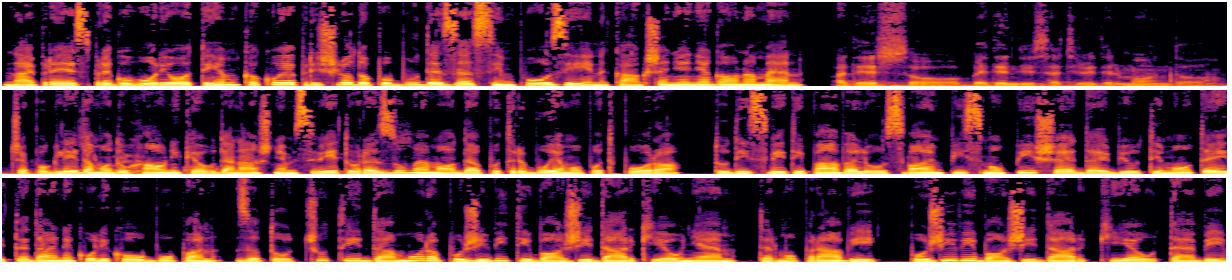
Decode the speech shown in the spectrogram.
Najprej je spregovoril o tem, kako je prišlo do pobude za simpozij in kakšen je njegov namen. Če pogledamo duhovnike v današnjem svetu, razumemo, da potrebujemo podporo. Tudi sveti Pavel v svojem pismu piše, da je bil Timotej tedaj nekoliko obupan, zato čuti, da mora poživiti božji dar, ki je v njem, ter mu pravi: Poživi božji dar, ki je v tebi.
